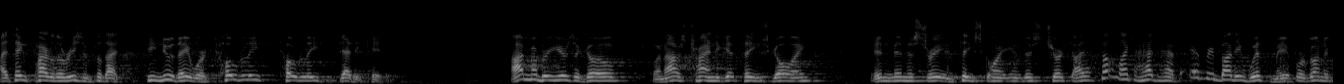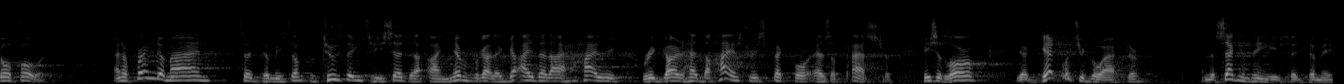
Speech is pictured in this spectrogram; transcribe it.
I think part of the reason for that, he knew they were totally, totally dedicated. I remember years ago when I was trying to get things going in ministry and things going in this church, I felt like I had to have everybody with me if we're going to go forward. And a friend of mine said to me something, two things he said that I never forgot. A guy that I highly regarded, had the highest respect for as a pastor. He said, Laurel, you get what you go after. And the second thing he said to me,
